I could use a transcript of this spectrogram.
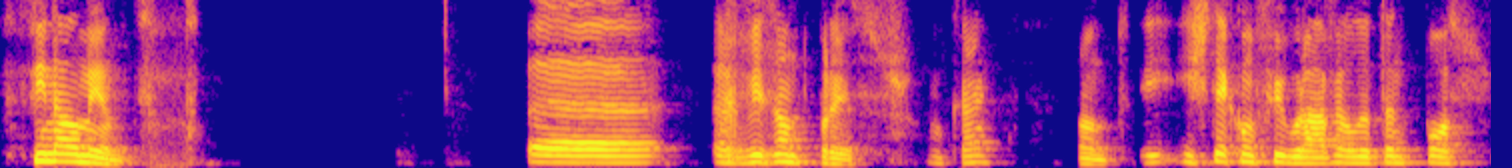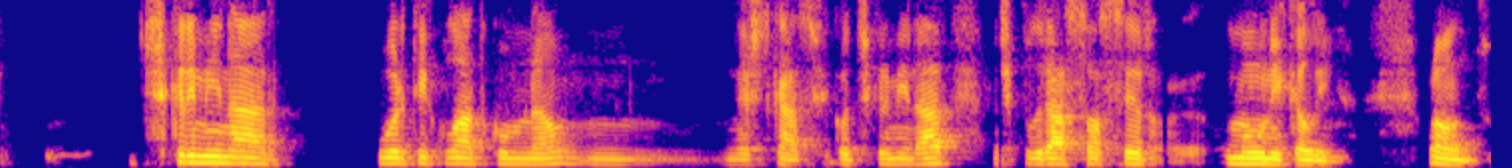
Finalmente, uh, a revisão de preços. ok? Pronto, isto é configurável, eu tanto posso discriminar o articulado como não, neste caso ficou discriminado, mas poderá só ser uma única linha. Pronto,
